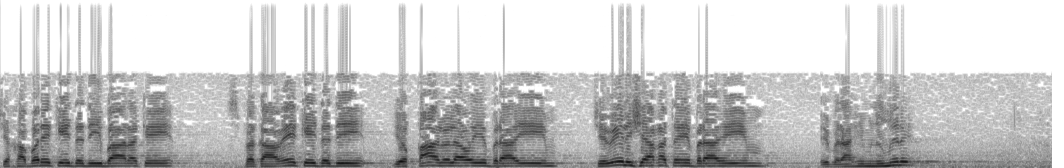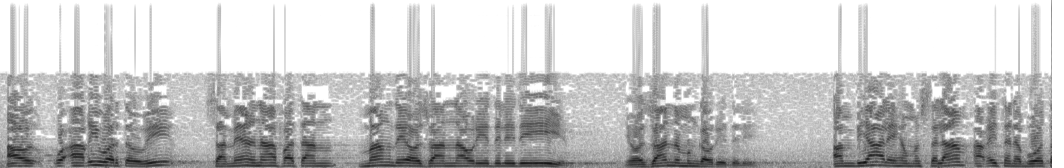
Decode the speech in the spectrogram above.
چې خبره کې د دې باره کې سپکاوي کې د دې یقال له ابراهيم چې ویل شاغه ته ابراهيم ابراهيم نومره او هغه ورته وی سمعنا فتن من دې ځان اوریدلې دي یو ځان من اوریدلې انبیاء علیهم السلام هغه ته نبوت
